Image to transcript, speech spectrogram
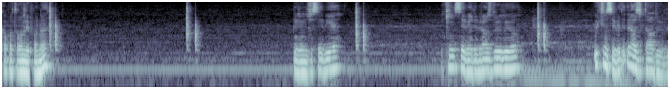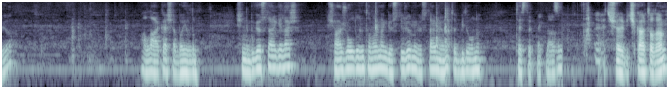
Kapatalım bir fanı. Birinci seviye. İkinci seviyede biraz duyuluyor. Üçüncü seviyede birazcık daha duyuluyor. Allah arkadaşlar bayıldım. Şimdi bu göstergeler şarj olduğunu tamamen gösteriyor mu göstermiyor mu? Tabii bir de onu test etmek lazım. Evet şöyle bir çıkartalım.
